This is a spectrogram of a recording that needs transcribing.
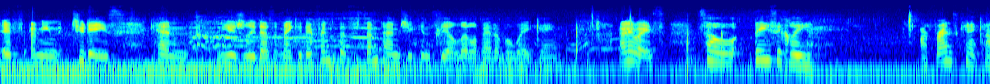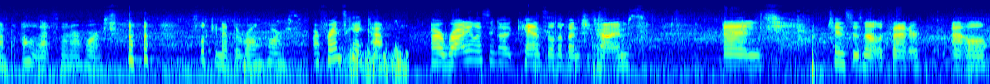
If, I mean, two days can, usually doesn't make a difference, but sometimes you can see a little bit of a weight gain. Anyways, so basically, our friends can't come. Oh, that's not our horse. I was looking at the wrong horse. Our friends can't come. Our riding lesson got canceled a bunch of times, and Chance does not look fatter at all.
